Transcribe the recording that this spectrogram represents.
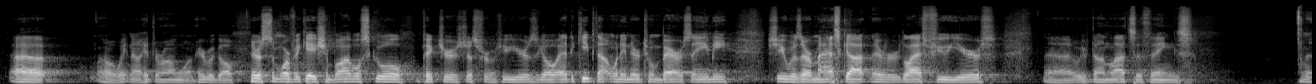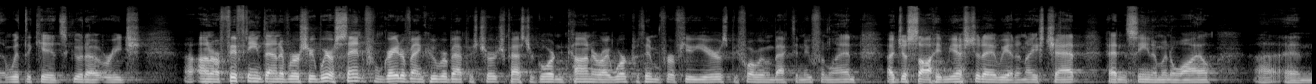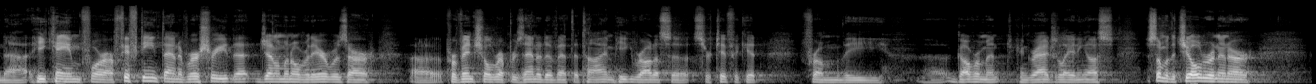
Uh, Oh, wait, no, I hit the wrong one. Here we go. There's some more Vacation Bible School pictures just from a few years ago. I had to keep that one in there to embarrass Amy. She was our mascot over the last few years. Uh, we've done lots of things uh, with the kids, good outreach. Uh, on our 15th anniversary, we were sent from Greater Vancouver Baptist Church. Pastor Gordon Connor, I worked with him for a few years before we went back to Newfoundland. I just saw him yesterday. We had a nice chat. Hadn't seen him in a while. Uh, and uh, he came for our 15th anniversary. That gentleman over there was our uh, provincial representative at the time. He brought us a certificate from the uh, government congratulating us. Some of the children in our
